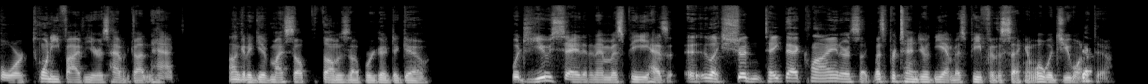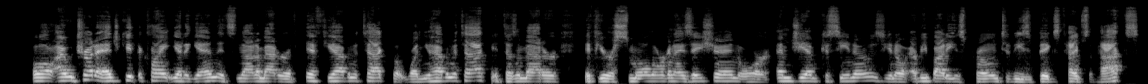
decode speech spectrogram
for 25 years, haven't gotten hacked. I'm going to give myself the thumbs up. We're good to go would you say that an MSP has uh, like shouldn't take that client, or it's like let's pretend you're the MSP for the second? What would you want to do? Well, I would try to educate the client yet again. It's not a matter of if you have an attack, but when you have an attack. It doesn't matter if you're a small organization or MGM casinos. You know, everybody is prone to these big types of hacks.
